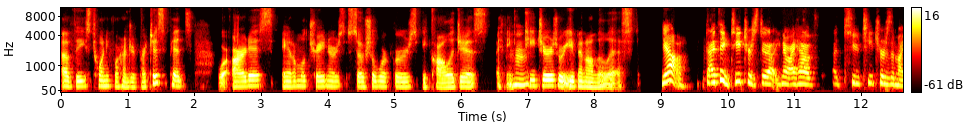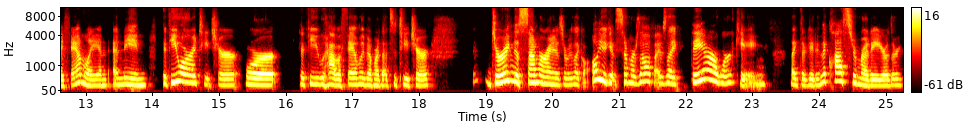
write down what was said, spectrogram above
of these 2,400 participants were artists, animal trainers, social workers, ecologists. I think mm-hmm. teachers were even on the list. Yeah, I think teachers do. You know, I have uh, two teachers in my family. And I mean, if you are a teacher or if you have a family member that's a teacher, during the summer, and it's always like, oh, you get summers off. I was like, they are working like they're getting the classroom ready or they're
